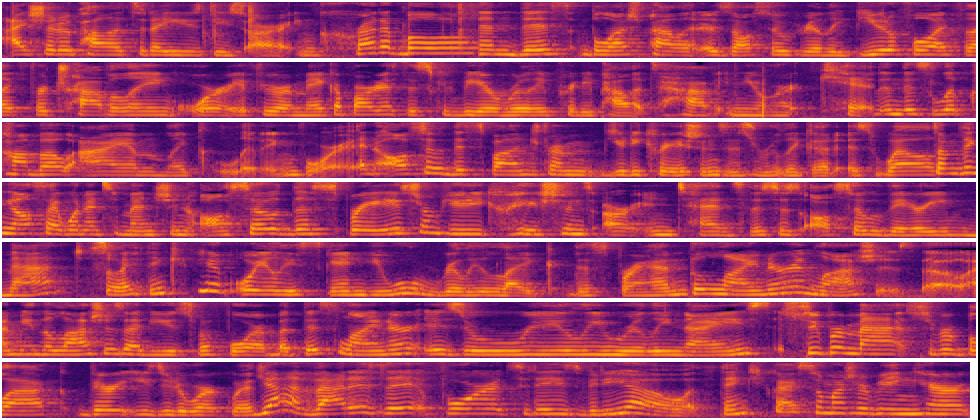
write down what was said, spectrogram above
eyeshadow palettes that I use, these are incredible. And this blush palette is also really beautiful. I feel like for traveling or if you're a makeup artist, this could be a really pretty palette to have in your kit. And this lip combo, I am like living for it. And also the sponge from Beauty Creations is really good as well. Something else I wanted to mention also, the sprays from Beauty Creations are intense. This is also very matte. So I think if you have oily skin, you will really like this brand. The liner and lashes though. I mean, the lashes I've used before, but this liner is really, really nice. Super matte, super black black, very easy to work with. Yeah, that is it for today's video. Thank you guys so much for being here.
